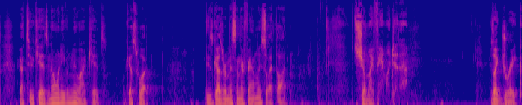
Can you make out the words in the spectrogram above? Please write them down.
I got two kids. No one even knew I had kids. Well, guess what? these guys were missing their family, so I thought, show my family to them. He's like Drake.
